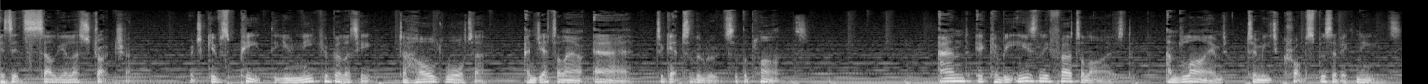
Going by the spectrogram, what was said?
is its cellular structure, which gives peat the unique ability to hold water and yet allow air to get to the roots of the plants. And it can be easily fertilized and limed to meet crop-specific needs.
